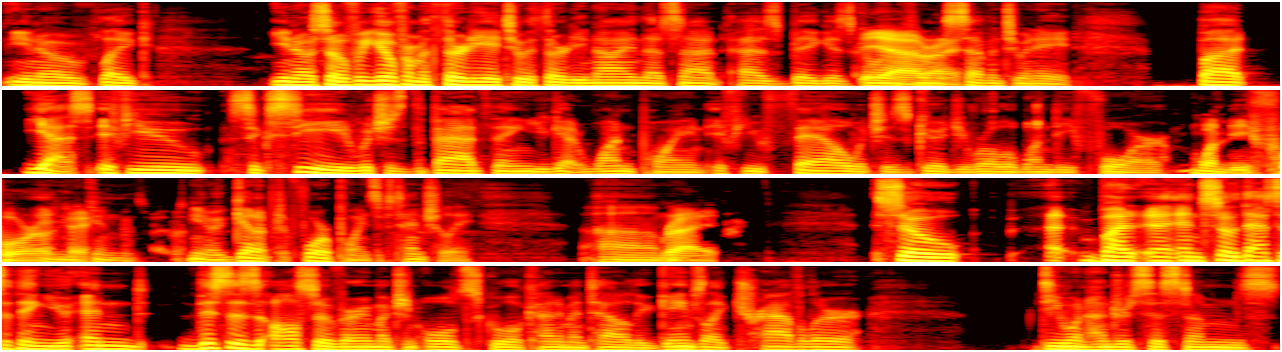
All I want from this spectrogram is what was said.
you know, like, you know, so if we go from a 38 to a 39, that's not as big as going Yeah, from right. a 7 to an 8. But yes, if you succeed, which is the bad thing, you get one point. If you fail, which is good, you roll a 1d4 One d four. and Okay, you can, you know, get up to four points potentially. Um, right. So uh, but and so that's the thing you and this is also very much an old school kind of mentality. Games like traveler d100 systems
